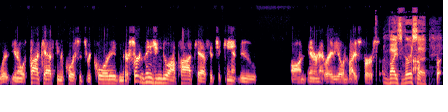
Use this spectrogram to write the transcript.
With you know, with podcasting, of course, it's recorded, and there are certain things you can do on a podcast that you can't do on internet radio, and vice versa. Vice versa. but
